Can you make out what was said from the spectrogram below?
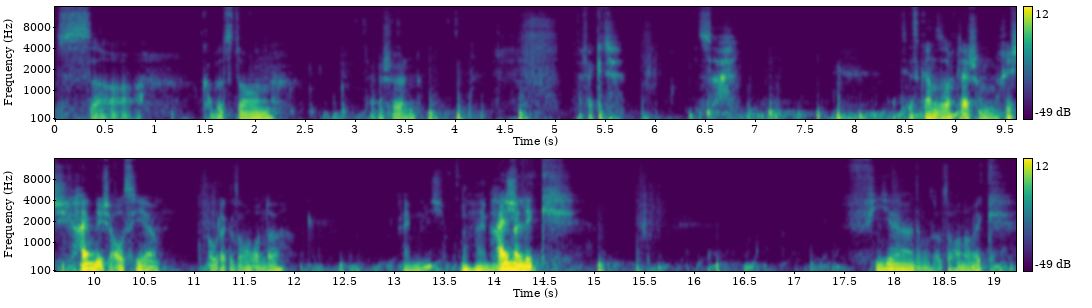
So. Cobblestone. Dankeschön. Perfekt. So. Sieht das Ganze doch gleich schon richtig heimlich aus hier. Oh, da geht's auch runter. Heimlich oder heimlich? Heimelig. Vier, da muss also auch noch weg.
